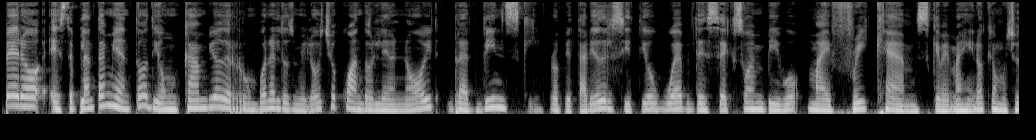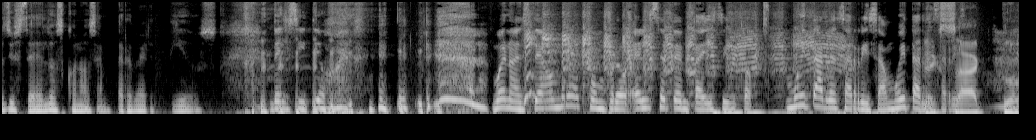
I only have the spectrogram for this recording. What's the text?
Pero este planteamiento dio un cambio de rumbo en el 2008 cuando Leonid Radvinsky, propietario del sitio web de sexo en vivo My Free Cams, que me imagino que muchos de ustedes los conocen, pervertidos, del sitio bueno, este hombre compró el 75, muy tarde esa risa, muy tarde esa risa. Exacto.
